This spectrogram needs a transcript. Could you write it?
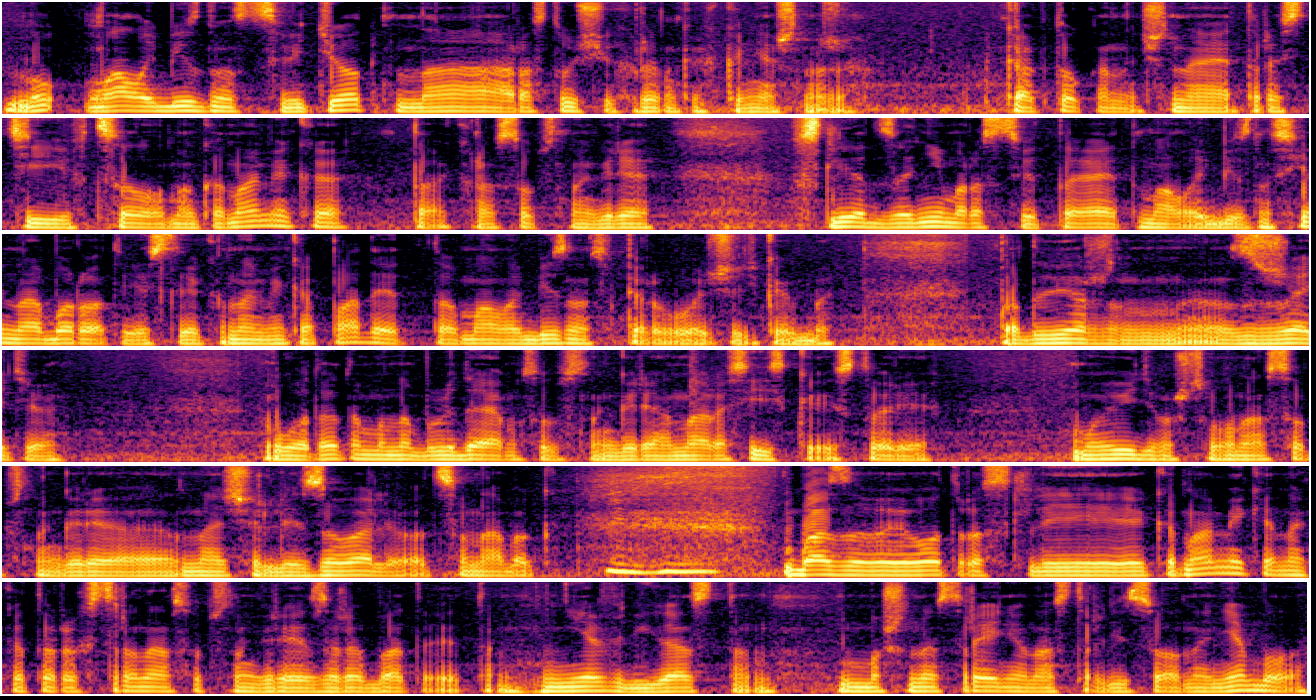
Ну, малый бизнес цветет на растущих рынках, конечно же. Как только начинает расти в целом экономика, так, раз, собственно говоря, вслед за ним расцветает малый бизнес. И наоборот, если экономика падает, то малый бизнес в первую очередь как бы подвержен сжатию. Вот это мы наблюдаем, собственно говоря, на российской истории мы видим, что у нас, собственно говоря, начали заваливаться на бок угу. базовые отрасли экономики, на которых страна, собственно говоря, зарабатывает. Там, нефть, газ, там, машиностроения у нас традиционно не было.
